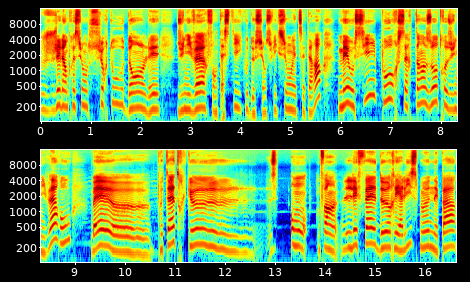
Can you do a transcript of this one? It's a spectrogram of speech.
j'ai l'impression, surtout dans les univers fantastiques ou de science-fiction, etc., mais aussi pour certains autres univers où ben, euh, peut-être que enfin, l'effet de réalisme n'est pas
